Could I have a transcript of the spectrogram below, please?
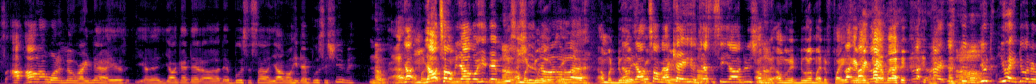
So I, all I want to know right now is uh, y'all got that uh, that booster song. Y'all gonna hit that booster shimmy? No. I- Y'all, I'ma- y'all told me I'ma- y'all gonna hit that No, booster I'm gonna shimmy do it, on, on the bro. line. I'm gonna do No, it, y'all bro. told me I Yeah, came here no. just to see y'all do this shit. I'm, gonna, I'm gonna do it. I'm about to fight Like, every like, like, cowboy. like, like, like this, No. you, you ain't doing the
